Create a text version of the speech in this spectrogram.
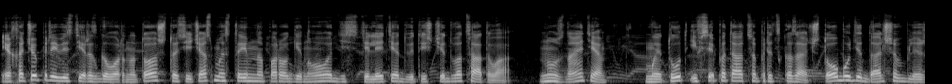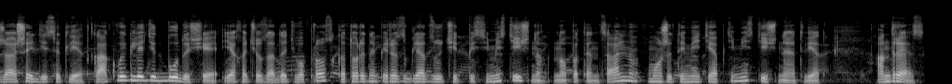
Я хочу перевести разговор на то, что сейчас мы стоим на пороге нового десятилетия 2020 -го. Ну, знаете, мы тут, и все пытаются предсказать, что будет дальше в ближайшие 10 лет, как выглядит будущее. Я хочу задать вопрос, который на первый взгляд звучит пессимистично, но потенциально может иметь и оптимистичный ответ. Андреас,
